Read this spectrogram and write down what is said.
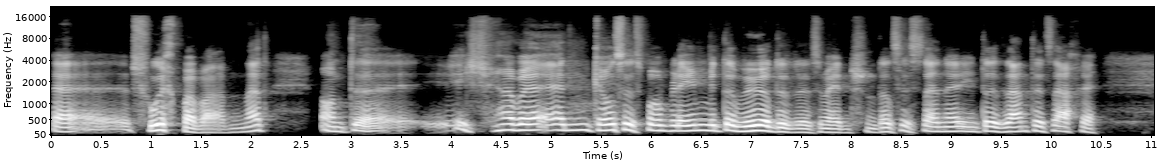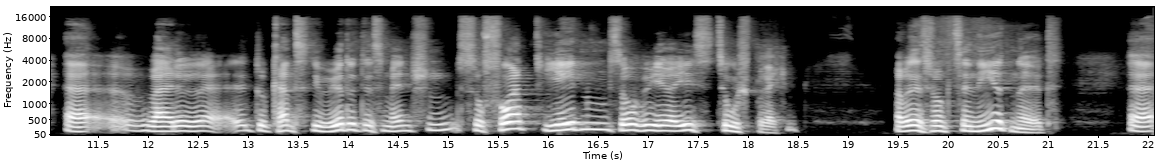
äh, furchtbar waren. Nicht? Und äh, ich habe ein großes Problem mit der Würde des Menschen. Das ist eine interessante Sache, äh, weil äh, du kannst die Würde des Menschen sofort jedem, so wie er ist, zusprechen. Aber das funktioniert nicht. Äh,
